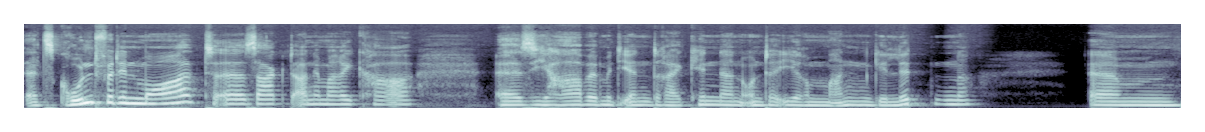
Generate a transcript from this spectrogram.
als Grund für den Mord äh, sagt Annemarie K., äh, sie habe mit ihren drei Kindern unter ihrem Mann gelitten. Ähm,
